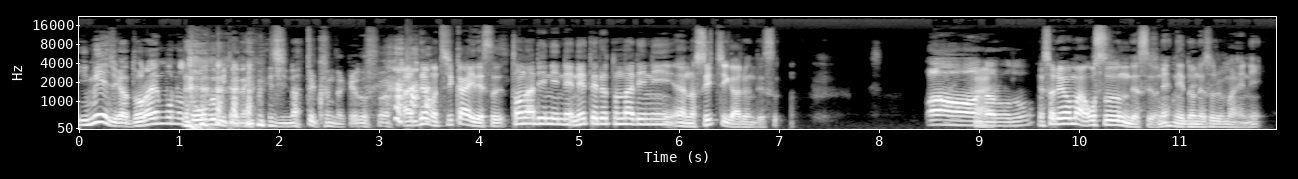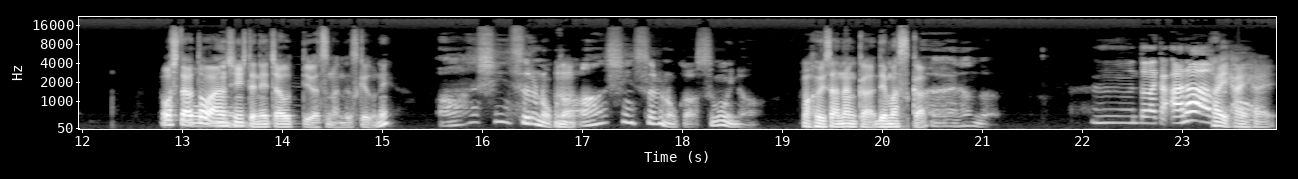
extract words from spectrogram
イメージがドラえもんの道具みたいなイメージになってくんだけどさ。あ、でも近いです。隣にね、寝てる隣にあのスイッチがあるんです。ああ、はいなるほど。でそれをまあ押すんですよね。ね二度寝する前に。押した後は安心して寝ちゃうっていうやつなんですけどね。安心するのか、うん安心するのか、すごいな。まあ、冬さんなんか出ますえかー、なんだ？うーんと、なんかアラはいはいはームい。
